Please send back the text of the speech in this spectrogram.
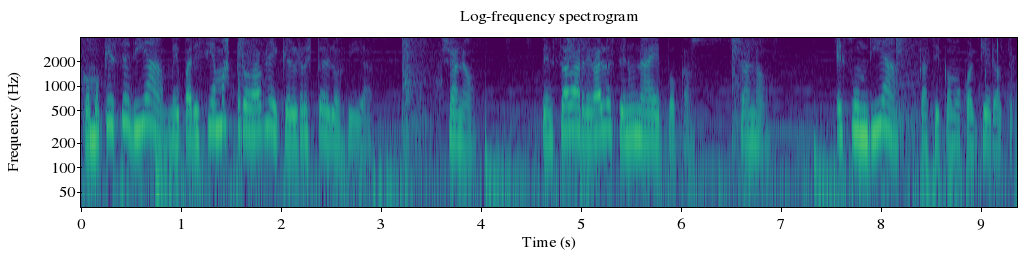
Como que ese día me parecía más probable que el resto de los días. Ya no. Pensaba regalos en una época. Ya no. Es un día casi como cualquier otro.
